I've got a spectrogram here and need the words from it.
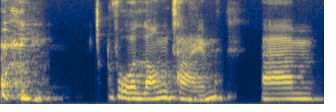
for a long time. Um,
